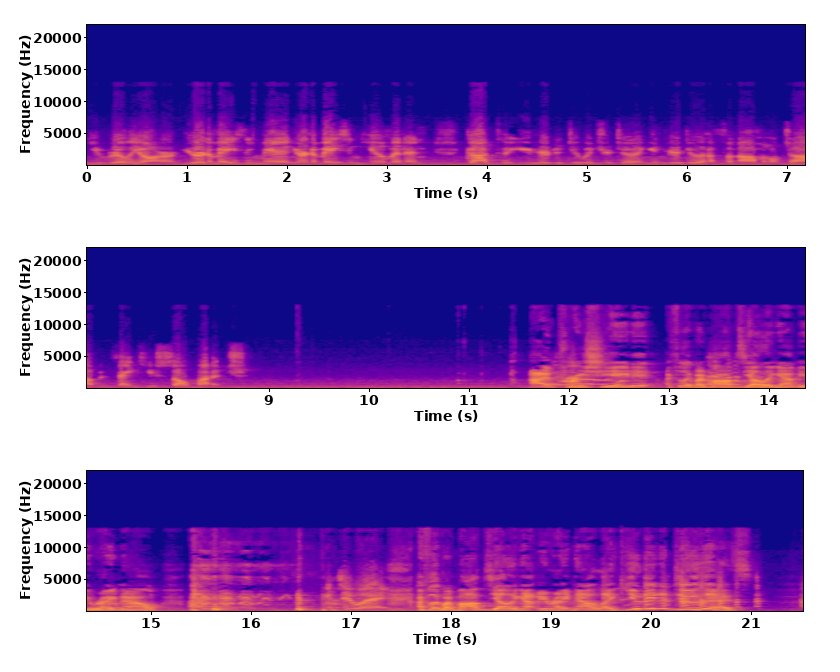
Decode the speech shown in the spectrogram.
You really are. You're an amazing man. You're an amazing human, and God put you here to do what you're doing, and you're doing a phenomenal job. And thank you so much. I appreciate it. I feel like my mom's yelling at me right now. Do what? I feel like my mom's yelling at me right now, like, you need to do this.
